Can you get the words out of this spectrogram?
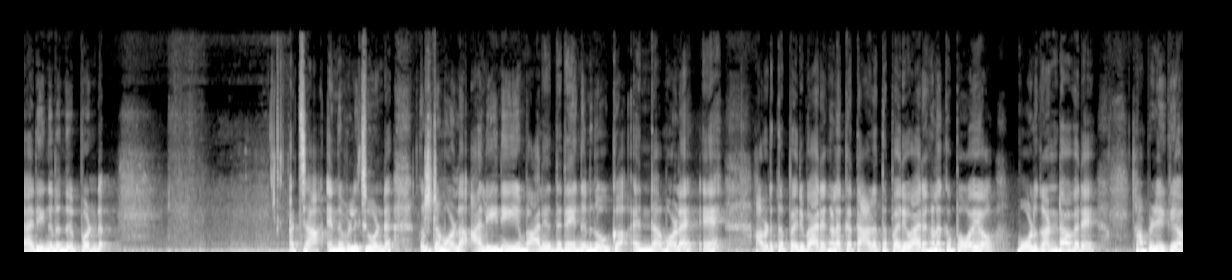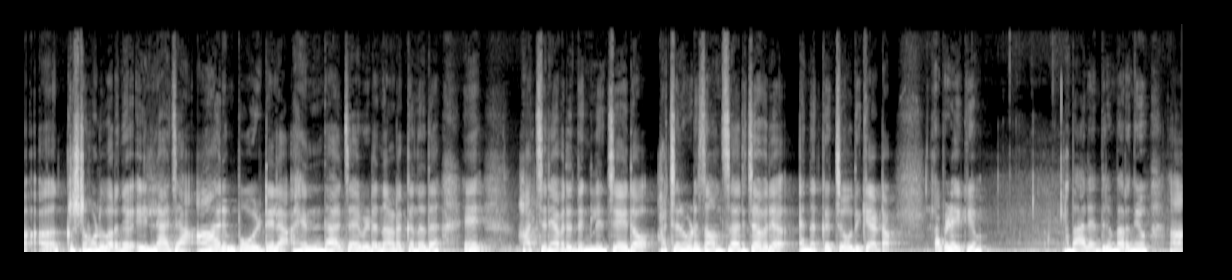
ചാരി ഇങ്ങനെ നിൽപ്പുണ്ട് അച്ഛ എന്ന് വിളിച്ചുകൊണ്ട് കൃഷ്ണമോൾ അലീനയും ബാലേന്ദ്രനെ എങ്ങനെ നോക്കുക? എന്താ മോളെ? ഏ? അവിടുത്തെ പരിവാരങ്ങളൊക്കെ താഴത്തെ പരിവാരങ്ങളൊക്കെ പോയോ? മോൾ കണ്ടോ അവരെ? അപ്പോഴേക്കും കൃഷ്ണമോൾ പറഞ്ഞു ഇല്ല അച്ഛ ആരും പോയിട്ടില്ല. എന്താ അച്ഛ ഇവിടെ നടക്കുന്നത്? ഏ? അച്ഛനെ അവരെന്തെങ്കിലും ചെയ്തോ? അച്ഛനോട് സംസാരിച്ചോ അവർ എന്നൊക്കെ ചോദിക്കാട്ടോ. അപ്പോഴേക്കും ബാലേന്ദ്രൻ പറഞ്ഞു ആ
